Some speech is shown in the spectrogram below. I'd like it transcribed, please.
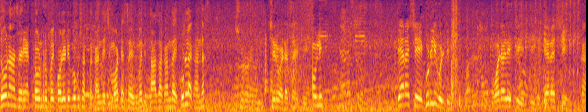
दोन हजार एक्कावन्न रुपये क्वालिटी बघू शकता. कांद्याची मोठ्या साईजमध्ये ताजा कांदा आहे. कुठला आहे कांदा? शिरोडेवाणी शिरवाड्याचा आहे. ठीक. माऊली तेराशे कुठली गोल्टी? वडाळीची. ठीक आहे तेराशे का?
